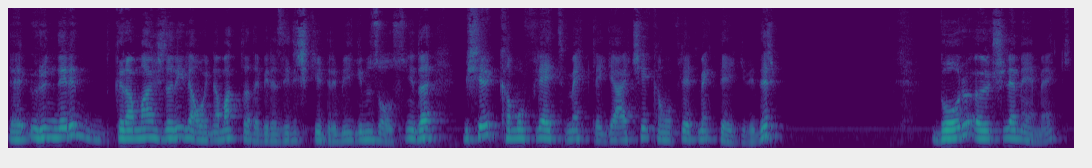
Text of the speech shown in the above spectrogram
Ee, ürünlerin gramajlarıyla oynamakla da biraz ilişkilidir bilginiz olsun. Ya da bir şeyi kamufle etmekle, gerçeği kamufle etmekle ilgilidir. Doğru ölçülememek,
